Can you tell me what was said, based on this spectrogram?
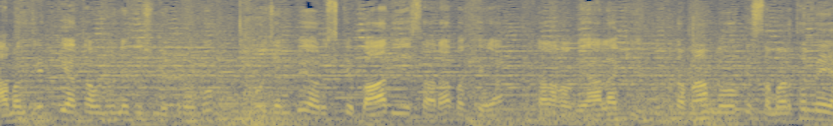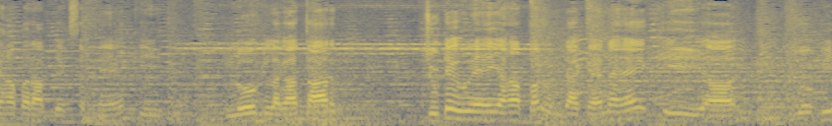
आमंत्रित किया था उन्होंने कुछ मित्रों को भोजन पे और उसके बाद ये सारा बखेड़ा खड़ा हो गया हालाँकि तमाम लोगों के समर्थन में यहाँ पर आप देख सकते हैं कि लोग लगातार जुटे हुए हैं यहाँ पर। उनका कहना है कि जो भी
